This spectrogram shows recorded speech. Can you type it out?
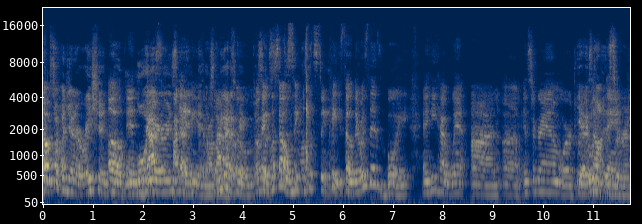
comes from a generation Oh, of and lawyers. I got and, opinions about so we that, gotta, okay, too. Okay, let's, so- let's sing. Let's, let's sing. Okay, so there was this boy, and he had went on um, Instagram or Twitter Yeah, it or something, Instagram.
